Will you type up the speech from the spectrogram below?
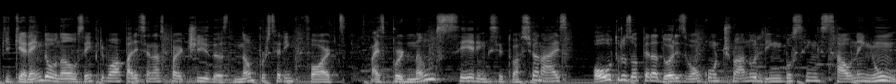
que querendo ou não sempre vão aparecer nas partidas, não por serem fortes, mas por não serem situacionais, outros operadores vão continuar no limbo sem sal nenhum.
